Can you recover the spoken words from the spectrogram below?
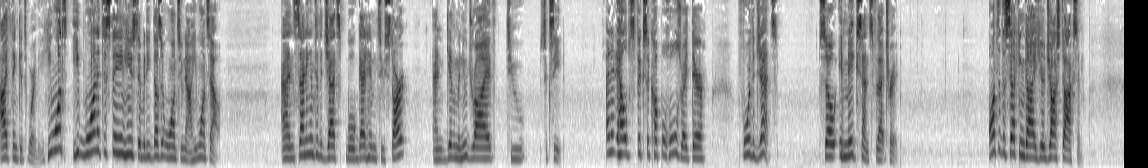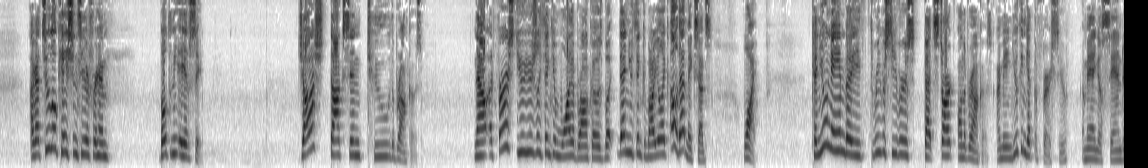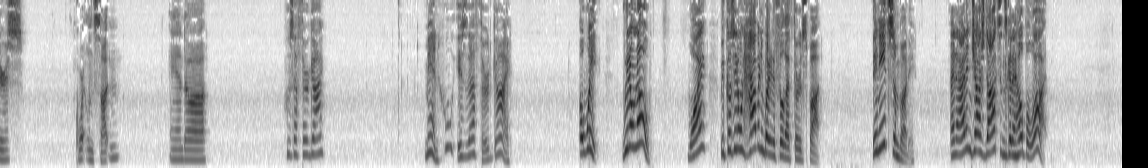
I think it's worthy. He wants, he wanted to stay in Houston, but he doesn't want to now. He wants out. And sending him to the Jets will get him to start and give him a new drive to succeed. And it helps fix a couple holes right there for the Jets. So it makes sense for that trade. On to the second guy here, Josh Doctson. I got two locations here for him, both in the AFC. Josh Doctson to the Broncos. Now, at first, you're usually thinking, why the Broncos? But then you think about it, you're like, oh, that makes sense. Why? Can you name the three receivers that start on the Broncos? I mean, you can get the first two. Emmanuel Sanders, Courtland Sutton, and uh who's that third guy? Man, who is that third guy? Oh wait, we don't know. Why? Because they don't have anybody to fill that third spot. They need somebody. And adding Josh Doctson's gonna help a lot.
